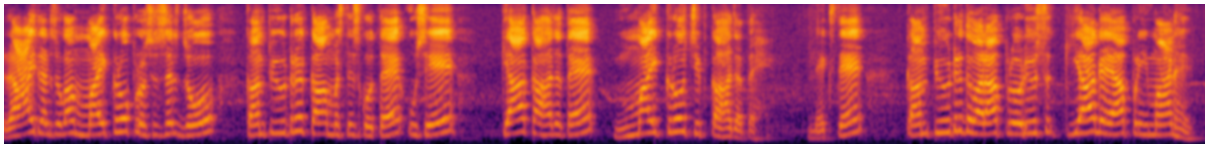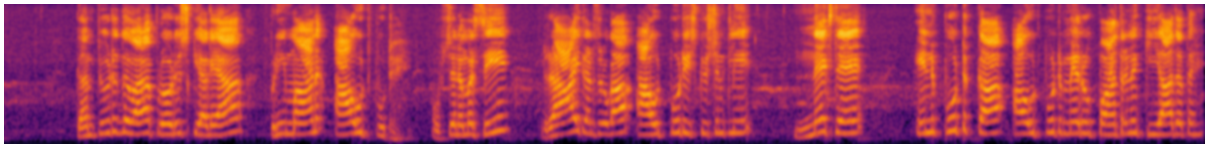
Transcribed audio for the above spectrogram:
right answer होगा माइक्रो प्रोसेसर जो कंप्यूटर का मस्तिष्क होता है, उसे क्या कहा जाता है? माइक्रोचिप कहा जाता है। नेक्स्ट है कंप्यूटर द्वारा प्रोड्यूस किया गया परिमाण है। कंप्यूटर द्वारा प्रोड्यूस किया गया परिमाण आउटपुट है। Option number C right answer होगा आउटपुट इस क्वेश्चन के लिए। नेक्स्ट है इनपुट का आउटपुट में रूपांतरण किया जाता है।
